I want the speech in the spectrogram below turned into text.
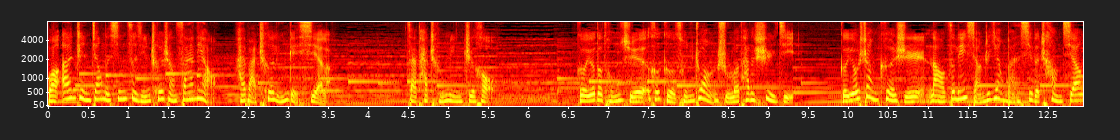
往安振江的新自行车上撒尿，还把车铃给卸了。在他成名之后，葛优的同学和葛存壮数落他的事迹。葛优上课时，脑子里想着样板戏的唱腔，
